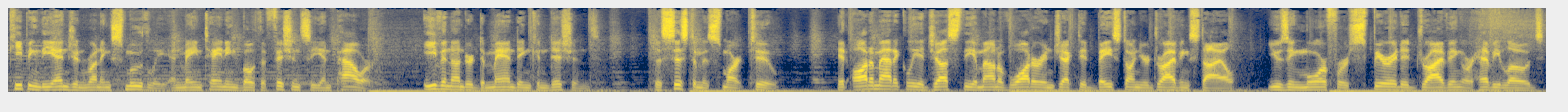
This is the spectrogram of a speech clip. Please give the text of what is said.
keeping the engine running smoothly and maintaining both efficiency and power, even under demanding conditions. The system is smart too. It automatically adjusts the amount of water injected based on your driving style, using more for spirited driving or heavy loads,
